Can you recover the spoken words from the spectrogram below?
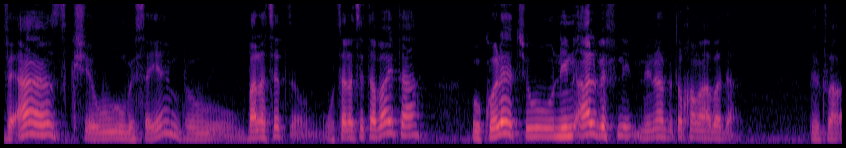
ואז כשהוא מסיים והוא בא לצאת, הוא רוצה לצאת הביתה, הוא קולט שהוא ננעל בפנים, ננעל בתוך המעבדה. וכבר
